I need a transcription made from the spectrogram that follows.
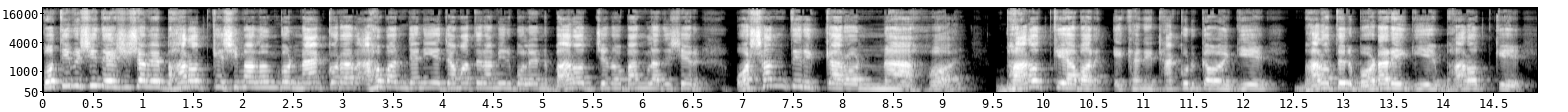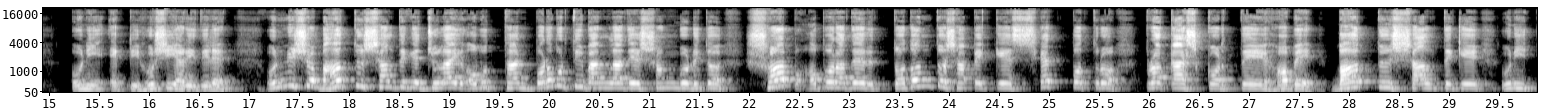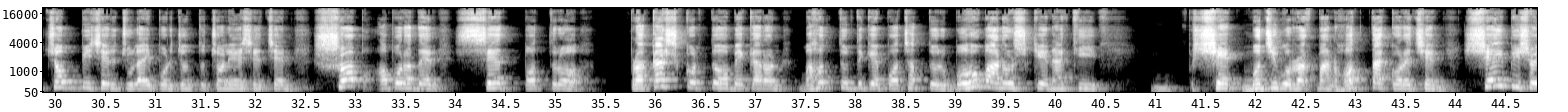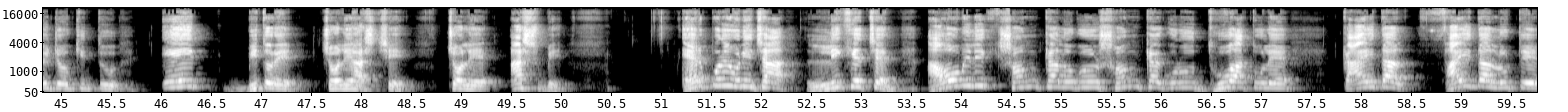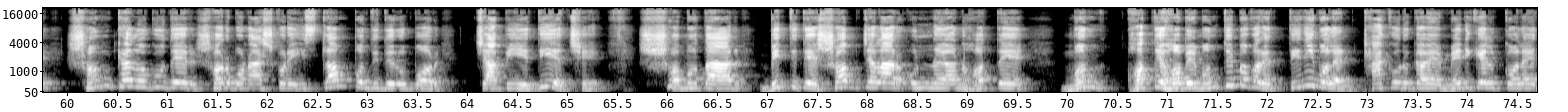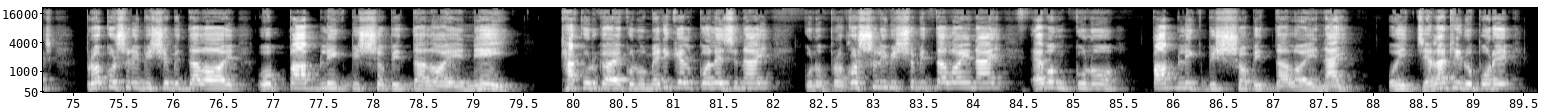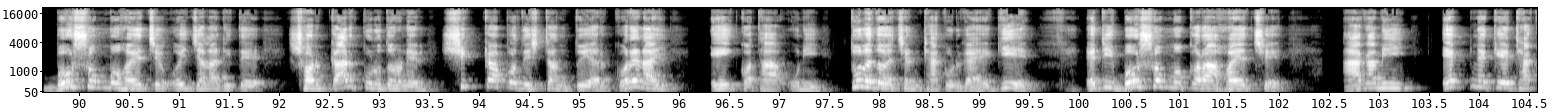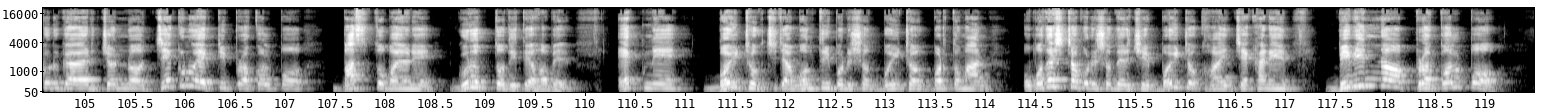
প্রতিবেশী দেশ হিসাবে ভারতকে সীমালঙ্ঘন না করার আহ্বান জানিয়ে জামাতের আমির বলেন, ভারত যেন বাংলাদেশের অশান্তির কারণ না হয়। ভারতকে আবার এখানে ঠাকুরগাঁওয়ে গিয়ে, ভারতের বর্ডারে গিয়ে ভারতকে উনি একটি হুঁশিয়ারি দিলেন। উনিশশো বাহাত্তর সাল থেকে জুলাই অভ্যুত্থান, পরবর্তী বাংলাদেশ সংগঠিত সব অপরাধের তদন্ত সাপেক্ষে শ্বেতপত্র প্রকাশ করতে হবে। বাহাত্তর সাল থেকে উনি চব্বিশের জুলাই পর্যন্ত চলে এসেছেন। সব অপরাধের শ্বেতপত্র প্রকাশ করতে হবে, কারণ বাহাত্তর থেকে পঁচাত্তর বহু মানুষকে নাকি শেখ মুজিবুর রহমান হত্যা করেছেন। সেই বিষয়টাও কিন্তু এই ভিতরে চলে আসছে, চলে আসবে। এরপরে উনি যা লিখেছেন, আওয়ামী লীগ সংখ্যালঘু সংখ্যাগুরু ধোয়া তুলে কায়দা ফায়দা লুটে সংখ্যালঘুদের সর্বনাশ করে ইসলামপন্থীদের উপর চাপিয়ে দিয়েছে। সমতার ভিত্তিতে সব জেলার উন্নয়ন হতে মন, হতে হবে মন্তব্য করে তিনি বলেন ঠাকুরগাঁয়ে মেডিকেল কলেজ, প্রকৌশলী বিশ্ববিদ্যালয় ও পাবলিক বিশ্ববিদ্যালয় নেই। ঠাকুরগাঁয়ে কোনো মেডিকেল কলেজ নাই, কোনো প্রকৌশলী বিশ্ববিদ্যালয় নাই এবং কোনো পাবলিক বিশ্ববিদ্যালয় নাই। ওই জেলাটির উপরে বৈষম্য হয়েছে ওই জেলাটিতে। সরকার কোনো ধরনের শিক্ষা প্রতিষ্ঠান তৈরি করে নাই, এই কথা উনি তুলে ধরেছেন ঠাকুরগাঁয়ে গিয়ে। এটি বৈষম্য করা হয়েছে। আগামী একনেকে ঠাকুরগাঁয়ের জন্য যে কোনো একটি প্রকল্প বাস্তবায়নে গুরুত্ব দিতে হবে। একনে বৈঠক, যেটা মন্ত্রী পরিষদ বৈঠক, বর্তমান উপদেষ্টা পরিষদের যে বৈঠক হয়, যেখানে বিভিন্ন প্রকল্প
